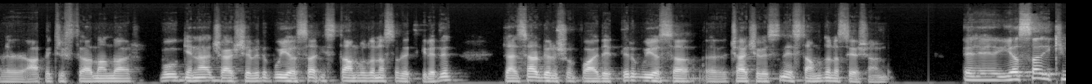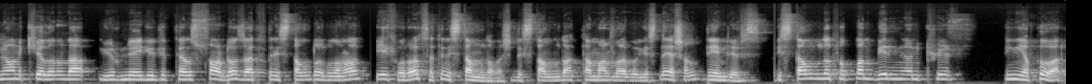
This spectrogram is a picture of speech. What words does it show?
e, afet riskli alanlar, bu genel çerçevede bu yasa İstanbul'da nasıl etkiledi? Kentsel dönüşüm faaliyetleri bu yasa e, çerçevesinde İstanbul'da nasıl yaşandı? E, yasa 2012 yılında yürürlüğe girdikten sonra zaten İstanbul'da uygulamalar ilk olarak zaten İstanbul'da başladı. İstanbul'da hatta Marmara bölgesinde yaşandı diyebiliriz. İstanbul'da toplam 1 milyon 200 bin yapı var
